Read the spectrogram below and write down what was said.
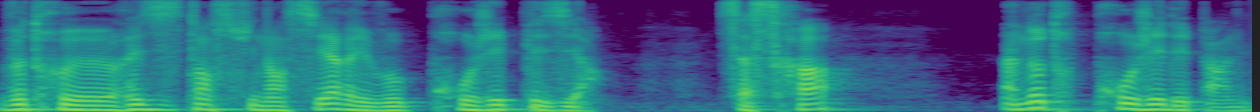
votre résistance financière et vos projets plaisirs. Ça sera un autre projet d'épargne.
